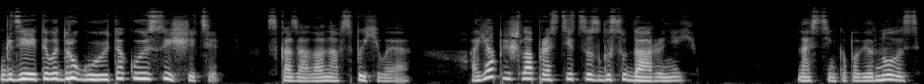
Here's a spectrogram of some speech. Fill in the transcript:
где это вы другую такую сыщете?» — сказала она, вспыхивая. «А я пришла проститься с государыней». Настенька повернулась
